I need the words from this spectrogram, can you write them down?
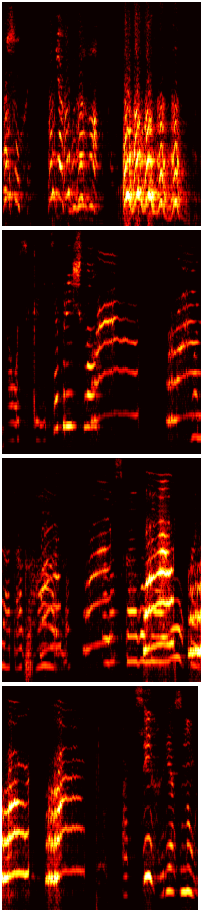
Послухайте, як вона гавкає. А ось киця прийшла. Вона так гарно, ласкаво мяукає. А цих грязнуль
